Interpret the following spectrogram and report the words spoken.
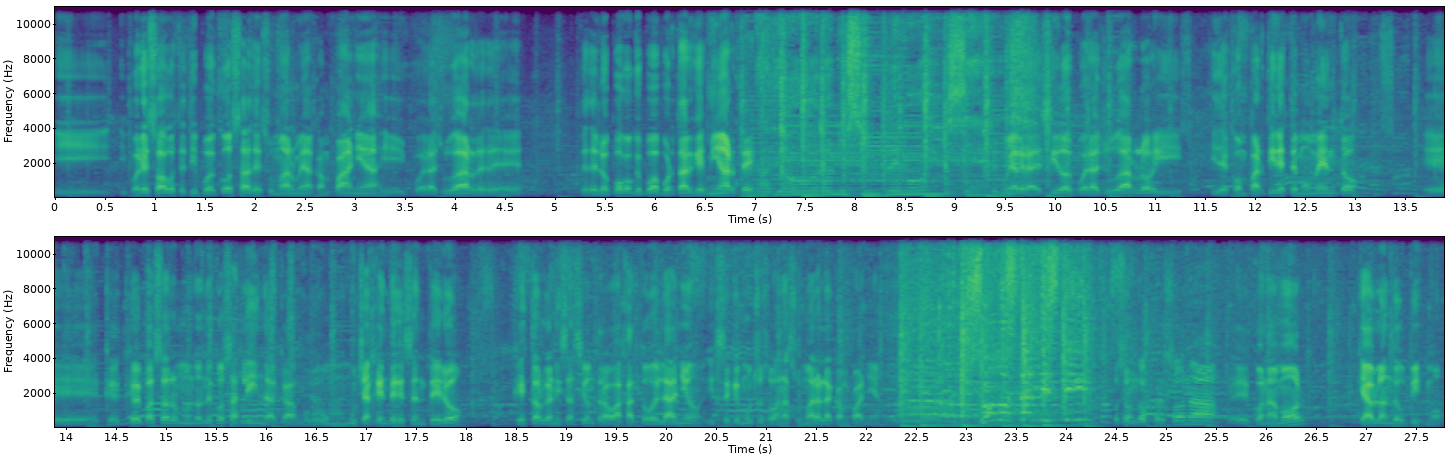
y, y por eso hago este tipo de cosas, de sumarme a campañas y poder ayudar desde, desde lo poco que puedo aportar, que es mi arte. Radio oro ni simple Moisés. Estoy muy agradecido de poder ayudarlos y, y de compartir este momento, eh, que, que hoy pasaron un montón de cosas lindas acá, porque hubo mucha gente que se enteró que esta organización trabaja todo el año y sé que muchos se van a sumar a la campaña. Somos tan distintos. Son dos personas eh, con amor que hablan de autismo.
